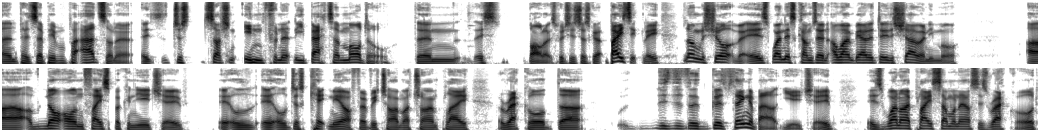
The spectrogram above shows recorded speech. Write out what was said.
and so people put ads on it. It's just such an infinitely better model than this bollocks, which is just go- basically long and short of it is when this comes in, I won't be able to do the show anymore. Uh, not on Facebook and YouTube. It'll it'll just kick me off every time I try and play a record that. The, the the good thing about YouTube is when I play someone else's record,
